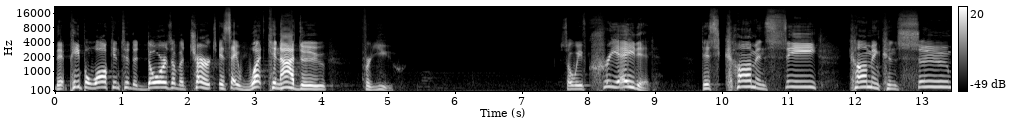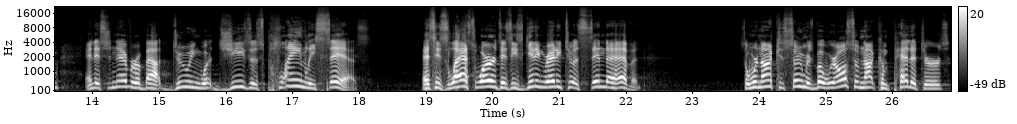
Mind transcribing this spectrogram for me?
that people walk into the doors of a church and say, What can I do? For you. So we've created this come and see, come and consume, and it's never about doing what Jesus plainly says. As his last words as he's getting ready to ascend to heaven. So we're not consumers, but we're also not competitors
